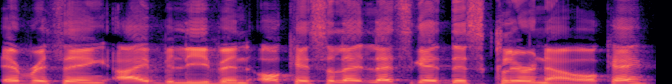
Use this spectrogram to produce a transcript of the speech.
everything I believe in. Okay, so let, let's get this clear now, okay?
